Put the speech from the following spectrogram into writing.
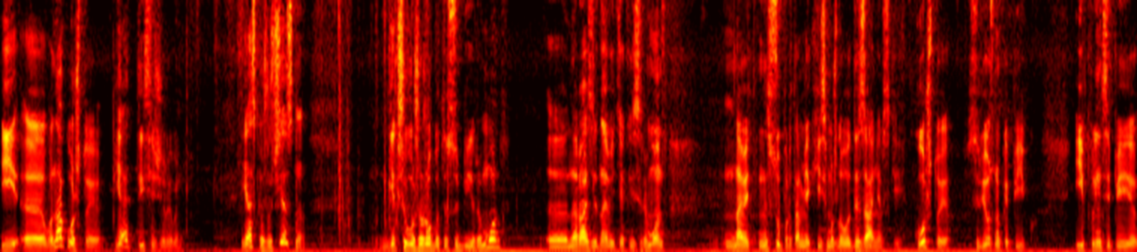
І е, вона коштує 5 тисяч гривень. Я скажу чесно, якщо ви вже робите собі ремонт, е, наразі навіть якийсь ремонт, навіть не супер там якийсь, можливо, дизайнерський, коштує серйозну копійку. І, в принципі,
